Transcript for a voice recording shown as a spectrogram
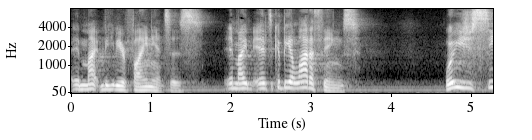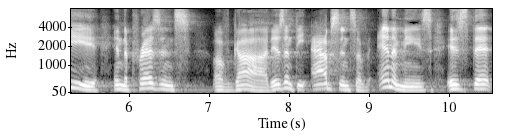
It might be your finances. It, might, it could be a lot of things. What you see in the presence of God isn't the absence of enemies, is that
